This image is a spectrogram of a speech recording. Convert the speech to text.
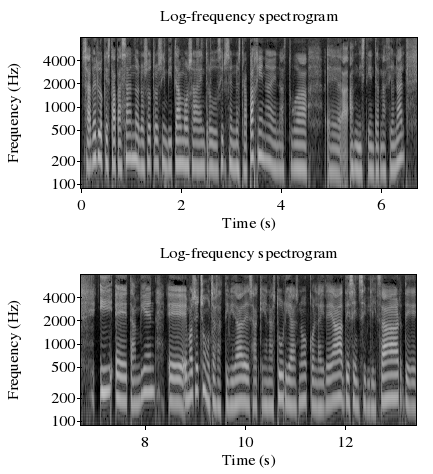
saber lo que está pasando, nosotros invitamos a introducirse en nuestra página, en Actúa eh, Amnistía Internacional, y eh, también eh, hemos hecho muchas actividades aquí en Asturias, ¿no? Con la idea de sensibilizar, de,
